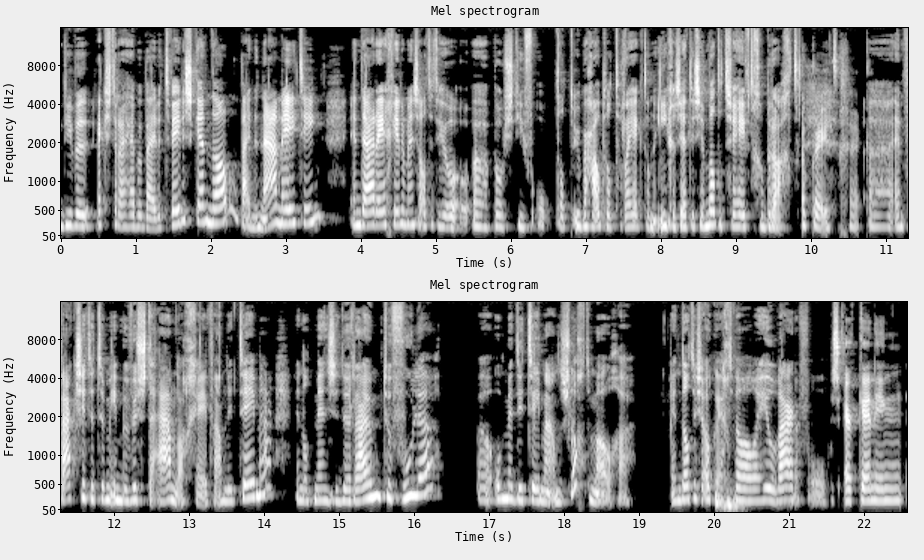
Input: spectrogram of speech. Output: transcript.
die we extra hebben bij de tweede scan dan, bij de nameting. En daar reageren mensen altijd heel uh, positief op. Dat überhaupt dat traject dan ingezet is en wat het ze heeft gebracht. Oké, okay, te gek. Uh, en vaak zit het hem in bewuste aandacht geven aan dit thema. En dat mensen de ruimte voelen om met dit thema aan de slag te mogen. En dat is ook echt wel heel waardevol. Dus erkenning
